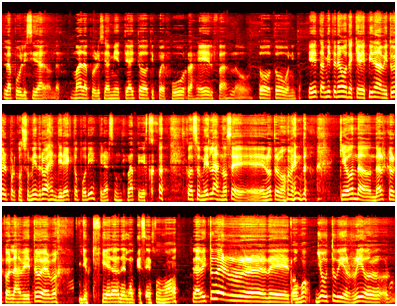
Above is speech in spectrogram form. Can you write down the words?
la publicidad, Don Dark. Mala publicidad, miete, hay todo tipo de furras, elfas, lo- todo, todo bonito. También tenemos de que despidan a VTuber por consumir drogas en directo. Podría esperarse un rato y co- consumirlas, no sé, en otro momento. ¿Qué onda, Don Dark, con las VTuber? bo? Yo quiero de lo que se fumó. La VTuber eh, de ¿Cómo? YouTube Rio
